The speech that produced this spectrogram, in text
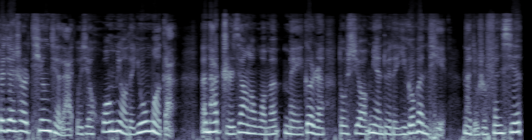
这件事听起来有些荒谬的幽默感，但它指向了我们每个人都需要面对的一个问题，那就是分心。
